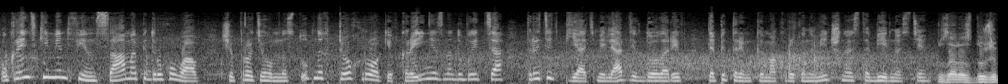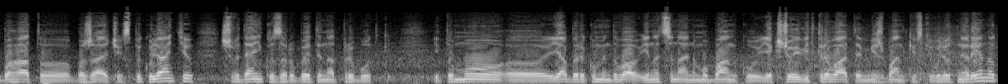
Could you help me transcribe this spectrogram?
Український мінфін саме підрахував, що протягом наступних трьох років країні знадобиться 35 мільярдів доларів для підтримки макроекономічної стабільності. Зараз дуже багато бажаючих спекулянтів швиденько заробити надприбутки. І тому е, я би рекомендував і Національному банку, якщо і відкривати міжбанківський валютний ринок,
